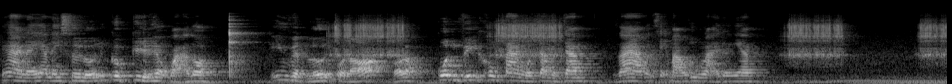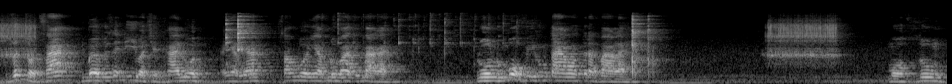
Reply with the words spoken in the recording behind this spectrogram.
Cái hàng này anh em đánh sơi lớn, cực kỳ hiệu quả rồi. Cái ưu việt lớn của nó, đó là quân vị không tăng 100 phần trăm. Ra vẫn sẽ báo rung lại cho anh em. Rất chuẩn xác. Thì bây giờ tôi sẽ đi và triển khai luôn. Anh em nhá. Xong luôn anh em, đôi ba tiếng bạc này. Luôn đúng bộ vị không tăng tôi đặt vào này một dung.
